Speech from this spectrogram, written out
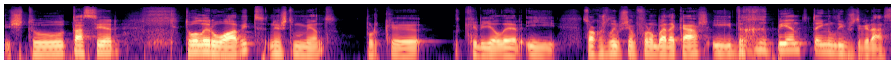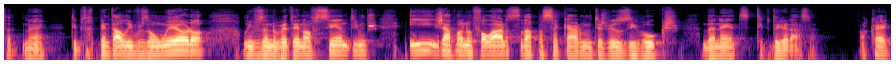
Isto está a ser. Estou a ler o Hobbit neste momento, porque queria ler e. Só que os livros sempre foram bem da caros e de repente tenho livros de graça, não é? Tipo, de repente há livros a 1 euro, livros a 99 cêntimos e já para não falar se dá para sacar muitas vezes os e-books da net, tipo de graça. Ok?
